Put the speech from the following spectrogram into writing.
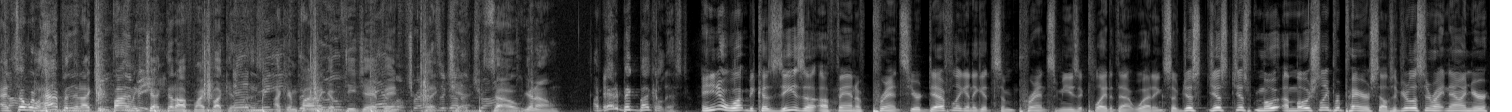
And so what'll happen then I can finally check that off my bucket list. I can finally go DJ event, click check. So, you know, I've got a big bucket list. And you know what? Because Z's a, a fan of Prince, you're definitely going to get some Prince music played at that wedding. So just just just mo- emotionally prepare yourselves. If you're listening right now and your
